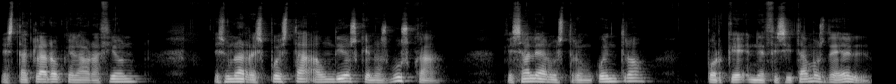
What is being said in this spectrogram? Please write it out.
Está claro que la oración es una respuesta a un Dios que nos busca, que sale a nuestro encuentro porque necesitamos de Él.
